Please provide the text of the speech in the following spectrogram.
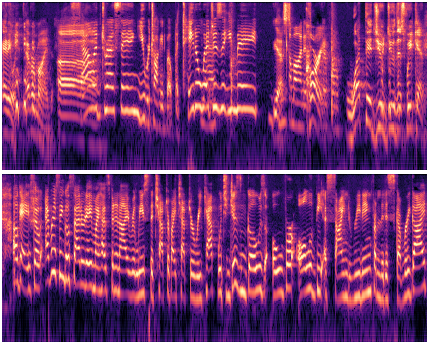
Anyway, never mind. Uh, Salad dressing. You were talking about potato wedges that you made. Mm-hmm. Yes. Come on, it's Corey, wonderful. what did you do this weekend? Okay, so every single Saturday, my husband and I release the chapter by chapter recap, which just goes over all of the assigned reading from the Discovery Guide.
